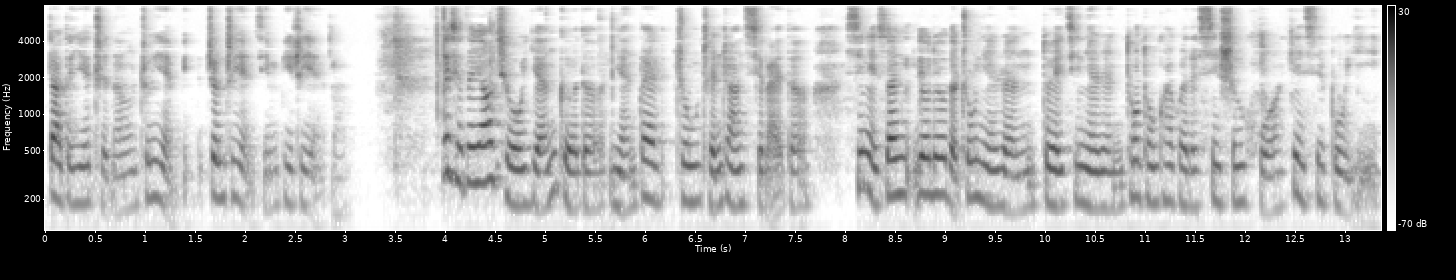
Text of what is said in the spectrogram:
大的也只能睁眼睁只眼睛闭只眼了。那些在要求严格的年代中成长起来的心里酸溜溜的中年人，对青年人痛痛快快的性生活艳羡不已。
